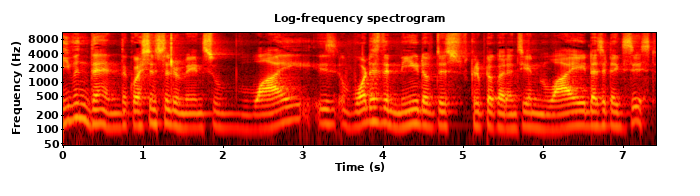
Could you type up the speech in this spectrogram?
Even then, the question still remains: Why is what is the need of this cryptocurrency, and why does it exist?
